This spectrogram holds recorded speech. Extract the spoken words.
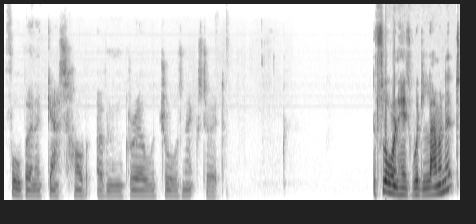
Four burner gas hob oven and grill with drawers next to it. The floor in here is wood laminate.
